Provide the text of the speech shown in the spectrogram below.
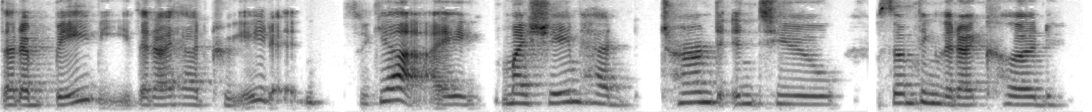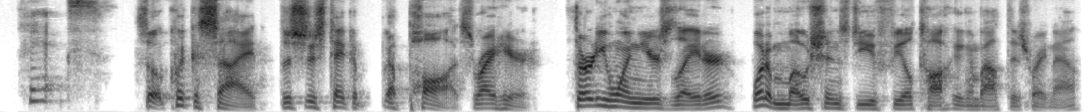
that a baby that I had created. So yeah, I my shame had turned into something that I could fix so, a quick aside, let's just take a, a, pause right here. 31 years later, what emotions do you feel talking about this right now?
